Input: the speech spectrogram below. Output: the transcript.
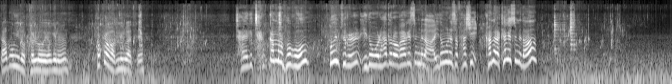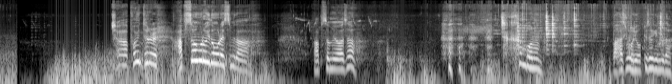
따봉이도 별로 여기는 효과가 없는 것 같아요. 자 여기 잠깐만 보고 포인트를 이동을 하도록 하겠습니다. 이동을 해서 다시 카메라 켜겠습니다. 자 포인트를 앞섬으로 이동을 했습니다. 앞섬에 와서 처음 보는 마수거리 오피석입니다.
